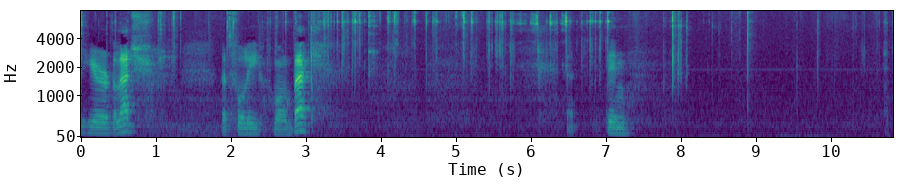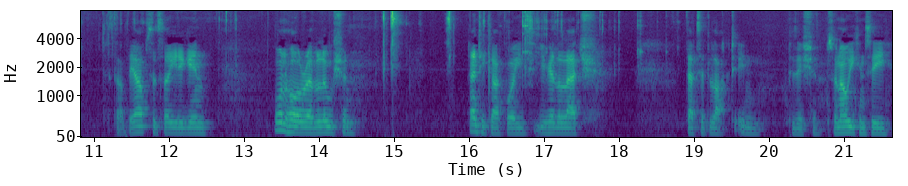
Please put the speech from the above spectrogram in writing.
You hear the latch that's fully wound back. Then start the opposite side again. One whole revolution. Anti-clockwise, you hear the latch. That's it locked in position. So now you can see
